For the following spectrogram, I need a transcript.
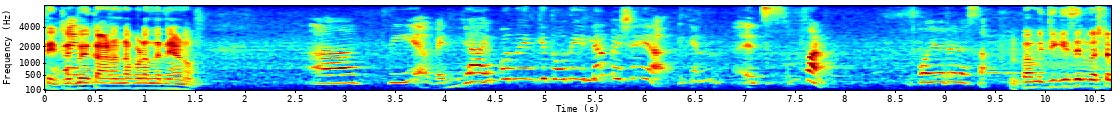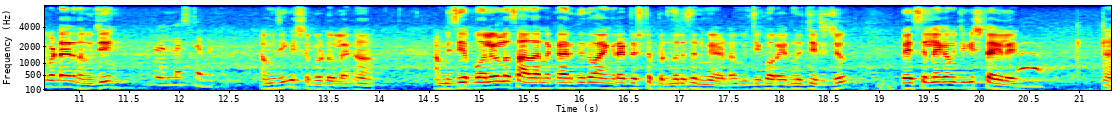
തിയേറ്ററിൽ പോയി കാണേണ്ട പടം തന്നെയാണോ? വലിയ ആയിപ്പൊന്നും എനിക്ക് തോന്നിയില്ല. പക്ഷേ ഇറ്റ്സ് ഫൺ പോയൊരു രസം. അപ്പൊ അമ്മജിക്ക് സിനിമ ഇഷ്ടപ്പെട്ടായിരുന്നു? അമ്മജി നല്ല ഇഷ്ടപ്പെട്ടു. അമ്മജിക്ക് ഇഷ്ടപ്പെട്ടു അല്ലേ? ആ. അമ്മിജിയെ പോലെയുള്ള സാധാരണക്കാർക്കൊക്കെ ഭയങ്കരമായിട്ട് ഇഷ്ടപ്പെടുന്ന ഒരു സിനിമയാട്ടോ. അമ്മിജി കുറേ ഇരുന്ന് ചിരിച്ചു. ബേസിലിനെയൊക്കെ അമ്മിജിക്ക് ഇഷ്ടമായില്ലേ ആ.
